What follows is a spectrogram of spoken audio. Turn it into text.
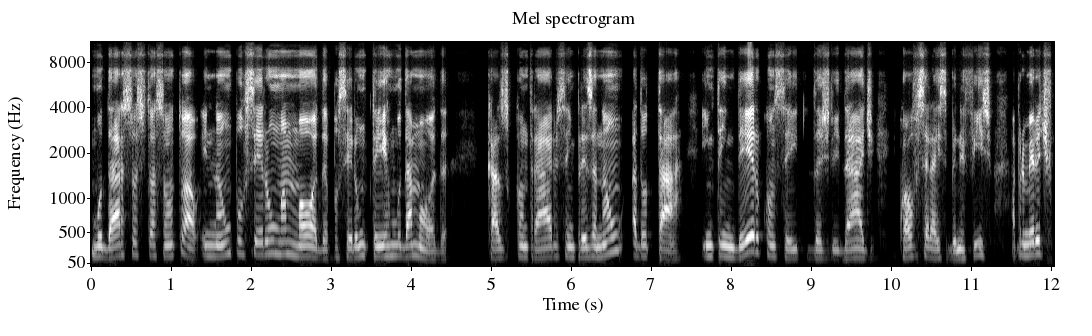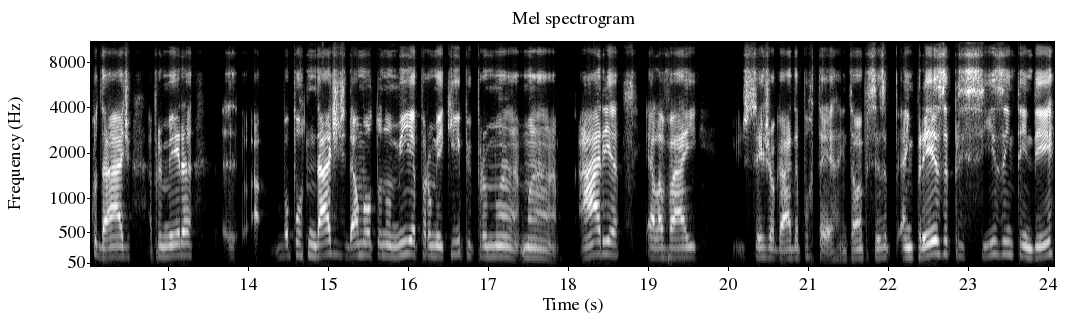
mudar a sua situação atual, e não por ser uma moda, por ser um termo da moda. Caso contrário, se a empresa não adotar, entender o conceito da agilidade, qual será esse benefício, a primeira dificuldade, a primeira eh, a oportunidade de dar uma autonomia para uma equipe, para uma, uma área, ela vai ser jogada por terra. Então a, precisa, a empresa precisa entender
